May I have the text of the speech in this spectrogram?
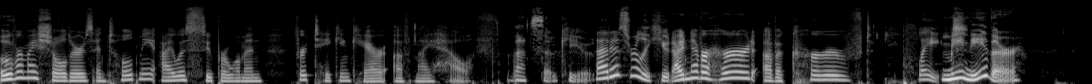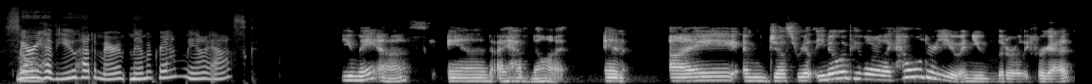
over my shoulders and told me I was superwoman for taking care of my health. That's so cute. That is really cute. I'd never heard of a curved plate. Me neither. So- Mary, have you had a mar- mammogram? May I ask? You may ask, and I have not. And I am just real. You know when people are like, "How old are you?" and you literally forget.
